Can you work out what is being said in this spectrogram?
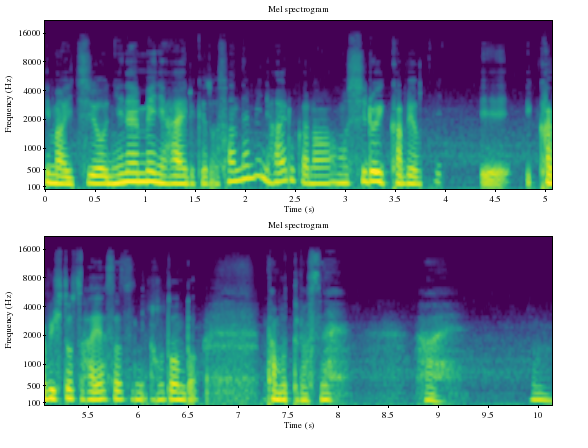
今一応2年目に入るけど3年目に入るかな。もう白い壁を、えー、カビ一つ生やさずにほとんど保ってますね。はい。うん。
